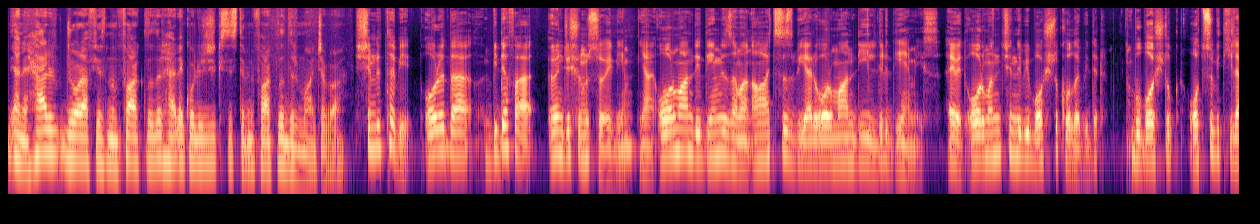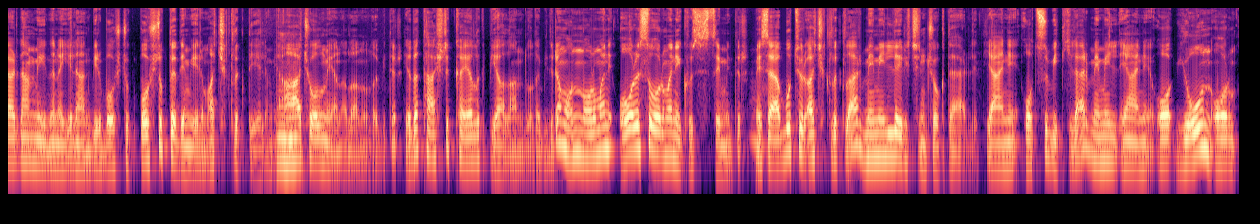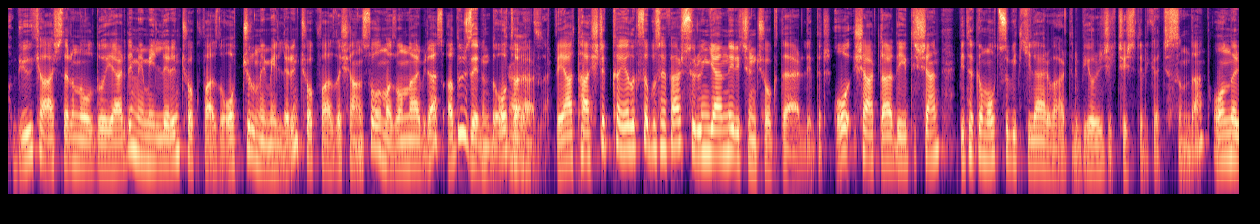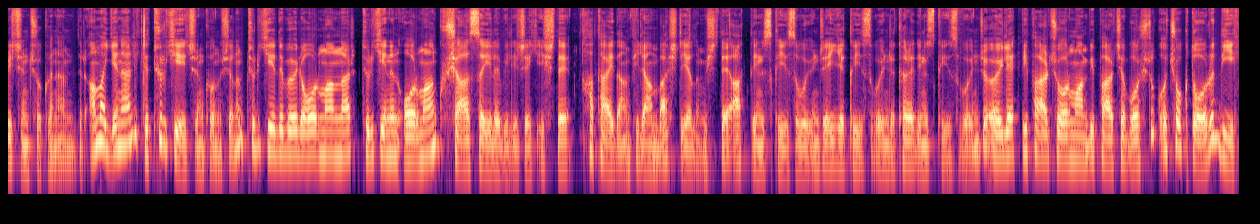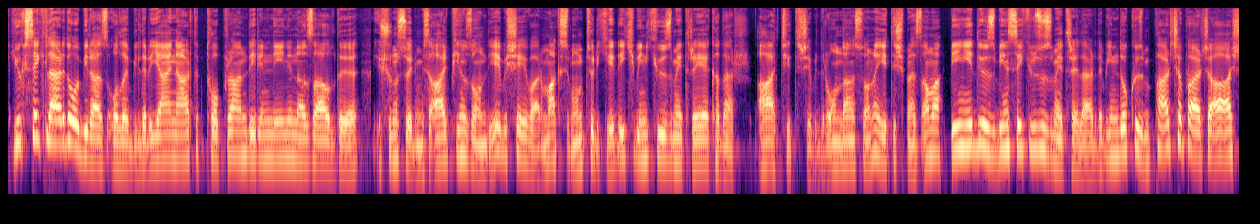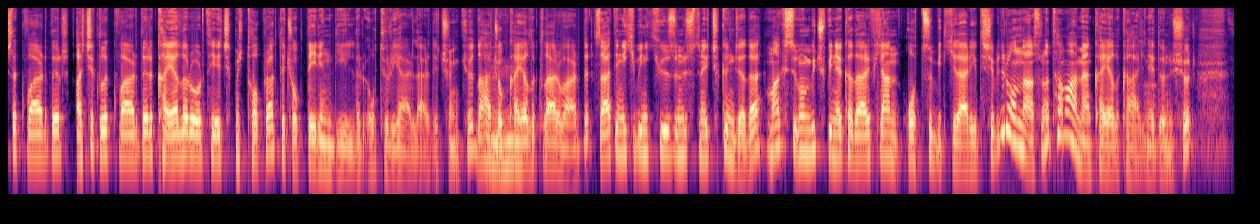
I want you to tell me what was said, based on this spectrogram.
yani her coğrafyasının farklıdır, her ekolojik sistemin farklıdır mı acaba? Şimdi tabii orada bir defa önce şunu söyleyeyim. Yani orman dediğimiz zaman ağaçsız bir yer orman değildir diyemeyiz. Evet ormanın içinde bir boşluk olabilir. Bu boşluk otsu bitkilerden meydana gelen bir boşluk. Boşluk da demeyelim, açıklık diyelim. Yani hmm. ağaç olmayan alan olabilir. Ya da taşlık kayalık bir alanda olabilir ama onun orman orası orman ekosistemidir. Hmm. Mesela bu tür açıklıklar memeliler için çok değerli. Yani otsu bitkiler memel yani o yoğun orm, büyük ağaçların olduğu yerde memelilerin çok fazla otçul memelilerin çok fazla şansı olmaz. Onlar biraz adı üzerinde ot evet. ararlar. Veya taşlık kayalıksa bu sefer sürüngenler için çok değerlidir. O şartlarda yetişen bir takım otsu bitkiler vardır biyolojik çeşitlilik açısından. Onlar için çok önemlidir. Ama genellikle Türkiye için konuşalım. Türkiye'de böyle ormanlar Türkiye'nin orman kuşağı sayılabilecek işte Hatay'dan filan başlayalım işte Akdeniz kıyısı boyunca, Ege kıyısı boyunca, Karadeniz kıyısı boyunca öyle bir parça orman, bir parça boşluk o çok doğru değil. Yükseklerde o biraz olabilir. Yani artık toprağın derinliğinin azaldığı, şunu söyleyeyim mesela alpin zon diye bir şey var. Maksimum Türkiye'de 2200 metreye kadar ağaç yetişebilir. Ondan sonra yetişmez ama 1700 1700-1800 metrelerde 1900 parça parça ağaçlık vardır, açıklık vardır, kayalar ortaya çıkmış. Toprak da çok derin değildir o tür yerlerde çünkü. Daha çok kayalıklar vardır. Zaten 2200'ün üstüne çıkınca da maksimum 3000'e kadar filan otsu bitkiler yetişebilir. Ondan sonra tamamen kayalık haline dönüşür.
